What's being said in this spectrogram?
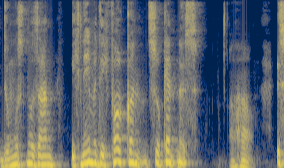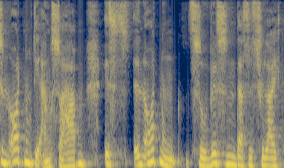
du musst nur sagen, ich nehme dich vollkommen zur Kenntnis. Aha. Ist in Ordnung, die Angst zu haben. Ist in Ordnung zu wissen, dass es vielleicht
